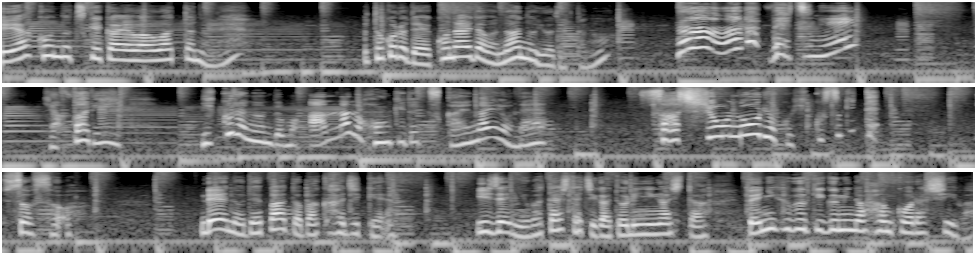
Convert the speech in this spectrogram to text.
エアコンの付け替えは終わったのね。ところでこの間は何の用だったの？別に。やっぱりいくらなんでもあんなの本気で使えないよね。殺傷能力低すぎて。そうそう。例のデパート爆破事件以前に私たちが取り逃がした紅吹雪組の犯行らしいわ。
